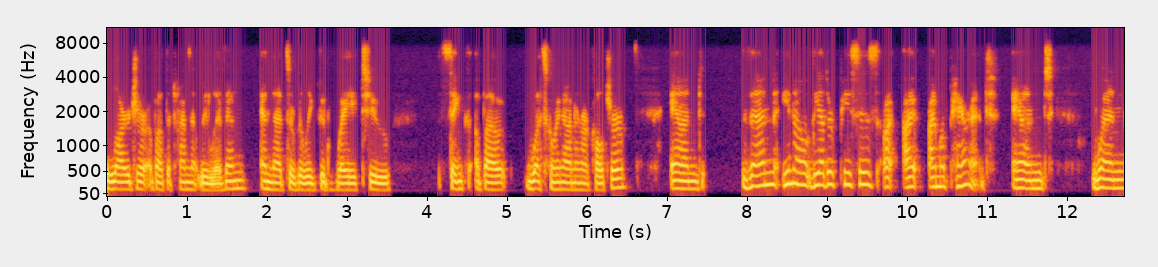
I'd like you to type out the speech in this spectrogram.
larger about the time that we live in. And that's a really good way to think about what's going on in our culture. And then, you know, the other piece is I, I, I'm a parent. And when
